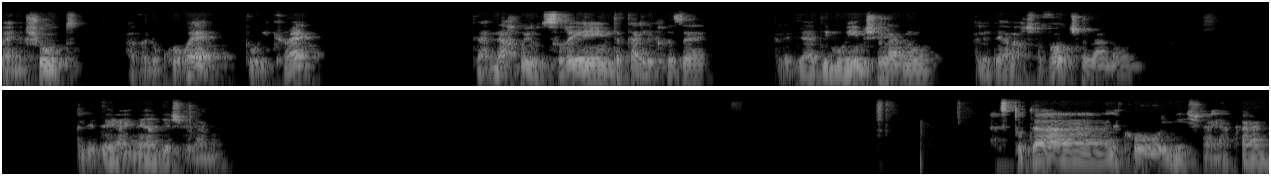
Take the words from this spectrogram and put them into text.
באנושות, אבל הוא קורה והוא יקרה. ואנחנו יוצרים את התהליך הזה על ידי הדימויים שלנו, על ידי המחשבות שלנו, על ידי האנרגיה שלנו. אז תודה לכל מי שהיה כאן.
